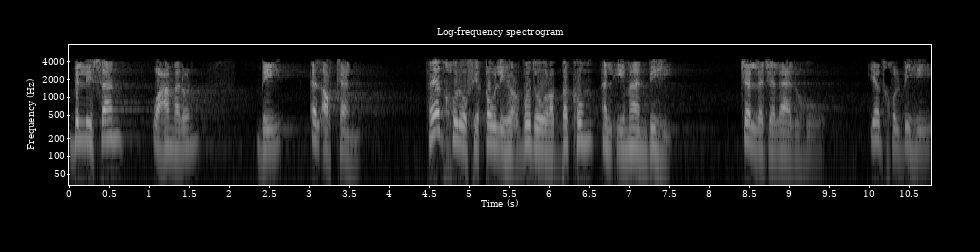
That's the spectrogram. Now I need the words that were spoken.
باللسان وعمل بالأركان. فيدخل في قوله اعبدوا ربكم الإيمان به جل جلاله. يدخل به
